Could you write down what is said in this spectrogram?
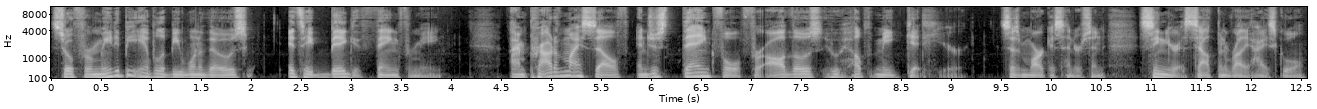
So for me to be able to be one of those, it's a big thing for me. I'm proud of myself and just thankful for all those who helped me get here, says Marcus Henderson, senior at South Bend Riley High School.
